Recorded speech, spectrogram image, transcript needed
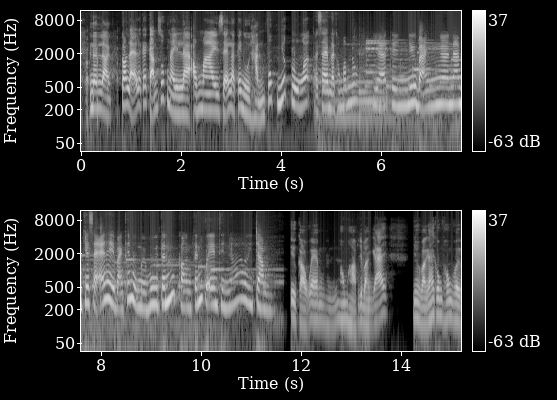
Nên là có lẽ là cái cảm xúc này là ông Mai sẽ là cái người hạnh phúc nhất luôn á. Tại sao em lại không bấm nút? Dạ thì như bạn ờ, Nam chia sẻ thì bạn thích một người vui tính còn tính của em thì nó hơi trầm. Yêu cầu của em không hợp với bạn gái nhưng mà bạn gái cũng không phải-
